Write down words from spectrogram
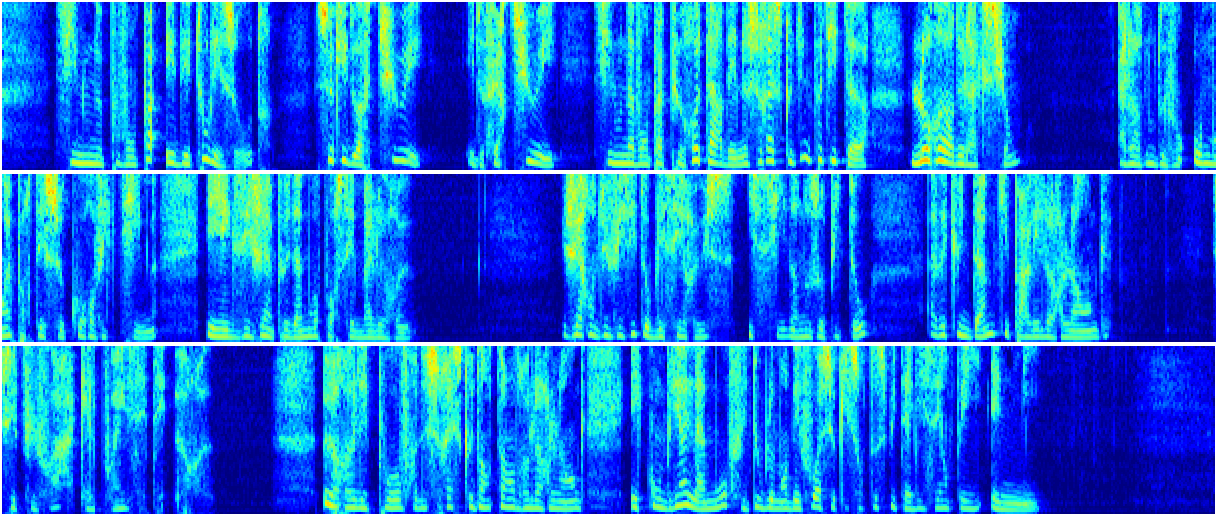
si nous ne pouvons pas aider tous les autres, ceux qui doivent tuer et de faire tuer, si nous n'avons pas pu retarder, ne serait-ce que d'une petite heure, l'horreur de l'action, alors nous devons au moins porter secours aux victimes et exiger un peu d'amour pour ces malheureux. J'ai rendu visite aux blessés russes, ici, dans nos hôpitaux, avec une dame qui parlait leur langue. J'ai pu voir à quel point ils étaient heureux. Heureux les pauvres, ne serait-ce que d'entendre leur langue, et combien l'amour fait doublement défaut à ceux qui sont hospitalisés en pays ennemis.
